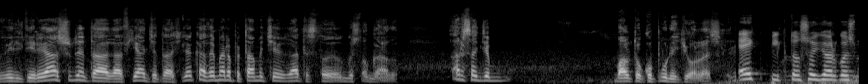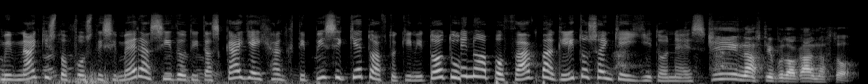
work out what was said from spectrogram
δηλητηριάσουν τα αγαθιά και τα χιλιά, κάθε μέρα πετάμε και γάτες στο, στον κάδο. Άρχισαν και μπαλτοκοπούνε κιόλας. Έκπληκτος ο Γιώργος Μυρνάκης στο φως της ημέρας είδε ότι τα σκάγια είχαν χτυπήσει και το αυτοκίνητό του, ενώ από θαύμα γλίτωσαν και οι γείτονες. Ποιοι είναι αυτοί που το κάνουν αυτό;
